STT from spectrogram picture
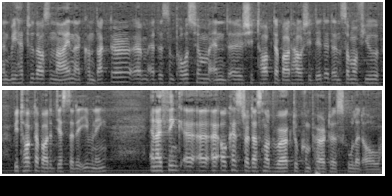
and we had 2009 a conductor um, at the symposium, and uh, she talked about how she did it. And some of you, we talked about it yesterday evening. And I think uh, uh, orchestra does not work to compare to a school at all.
